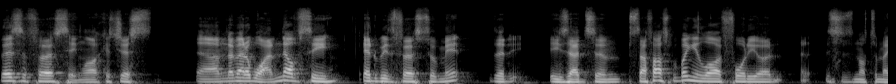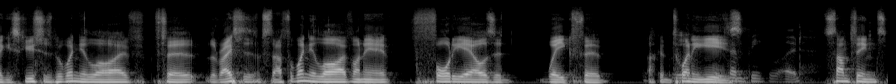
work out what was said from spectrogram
there's the first thing. Like it's just um, no matter what. And obviously, Ed will be the first to admit that he's had some stuff ups. But when you're live 40 odd, this is not to make excuses, but when you're live for the racism stuff, but when you're live on air 40 hours a week for fucking 20 It's years, a big load. some things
